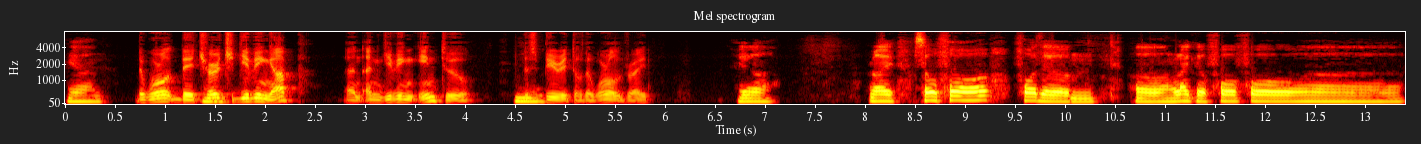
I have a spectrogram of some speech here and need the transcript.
yeah. the world, the church mm. giving up and, and giving into mm. the spirit of the world, right? Yeah. Right. So for for the um, uh, like uh, for for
